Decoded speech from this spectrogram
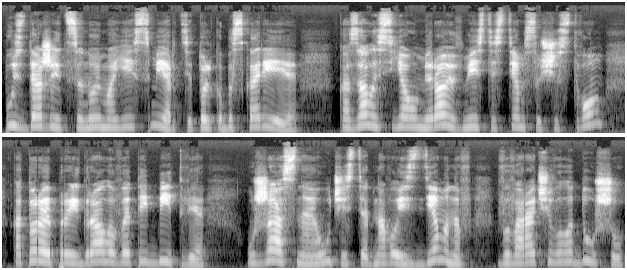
пусть даже и ценой моей смерти, только бы скорее. Казалось, я умираю вместе с тем существом, которое проиграло в этой битве. Ужасная участь одного из демонов выворачивала душу,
